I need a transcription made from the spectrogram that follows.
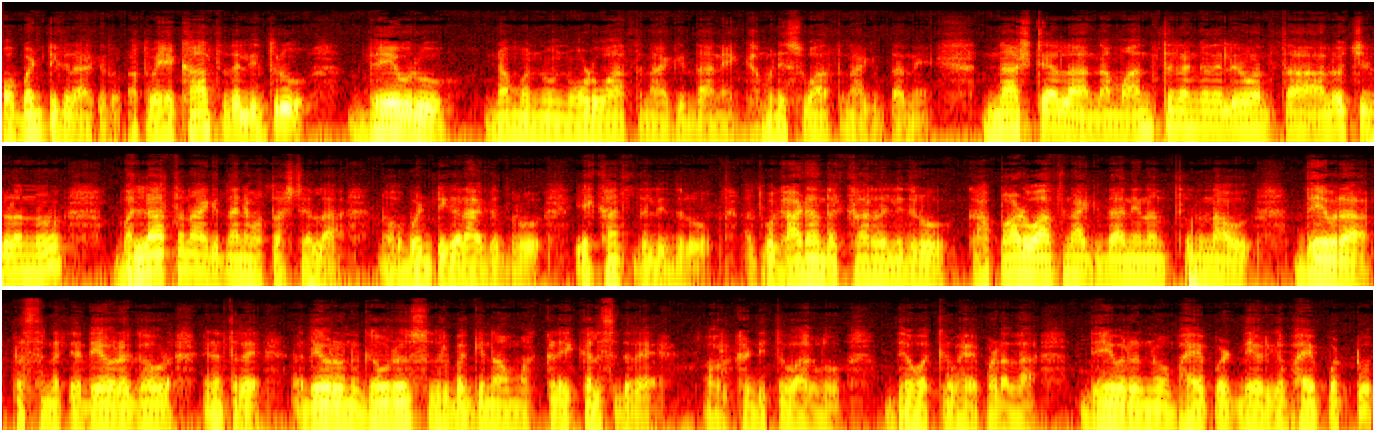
ಒಬ್ಬಂಟಿಗರಾಗಿರು ಅಥವಾ ಏಕಾಂತದಲ್ಲಿದ್ದರೂ ದೇವರು ನಮ್ಮನ್ನು ನೋಡುವಾತನಾಗಿದ್ದಾನೆ, ಗಮನಿಸುವಾತನಾಗಿದ್ದಾನೆ. ಅಷ್ಟೇ ಅಲ್ಲ, ನಮ್ಮ ಅಂತರಂಗದಲ್ಲಿರುವಂಥ ಆಲೋಚನೆಗಳನ್ನು ಬಲ್ಲಾತನಾಗಿದ್ದಾನೆ ಮತ್ತು ಅಷ್ಟೇ ಅಲ್ಲ, ನಾವು ಬಂಟಿಗರಾಗಿದ್ದರು, ಏಕಾಂತದಲ್ಲಿದ್ದರು, ಅಥವಾ ಗಾಢಾಂಧಕಾರದಲ್ಲಿದ್ದರು, ಕಾಪಾಡುವಾತನಾಗಿದ್ದಾನೆ ಏನಂತದ್ದು ನಾವು ದೇವರ ಪ್ರಸನ್ನತೆ, ದೇವರ ಗೌರವ ಏನಂತಾರೆ, ದೇವರನ್ನು ಗೌರವಿಸೋದ್ರ ಬಗ್ಗೆ ನಾವು ಮಕ್ಕಳಿಗೆ ಕಲಿಸಿದರೆ ಅವ್ರು ಖಂಡಿತವಾಗಲೂ ದೇವಕ್ಕೆ ಭಯಪಡಲ್ಲ. ದೇವರನ್ನು ಭಯಪಟ್ಟು ದೇವರಿಗೆ ಭಯಪಟ್ಟು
